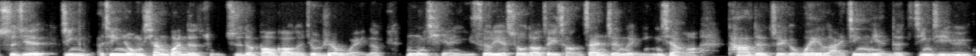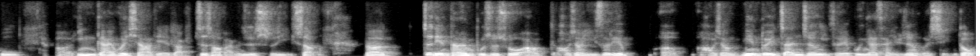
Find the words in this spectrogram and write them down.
世界金金融相关的组织的报告呢，就认为呢，目前以色列受到这一场战争的影响啊，它的这个未来今年的经济预估，呃，应该会下跌的至少百分之十以上。那这点当然不是说啊，好像以色列呃，好像面对战争，以色列不应该采取任何行动，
